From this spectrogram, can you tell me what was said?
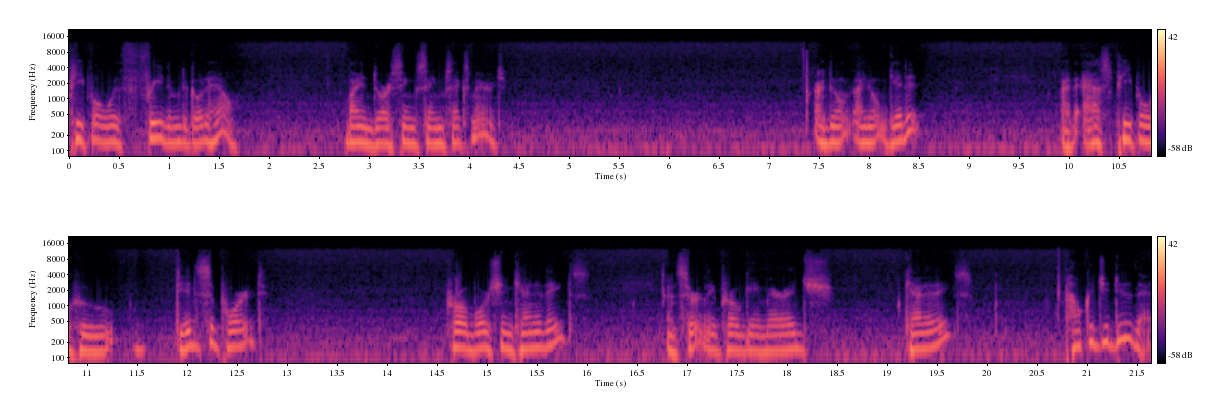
people with freedom to go to hell by endorsing same-sex marriage. I don't I don't get it. I've asked people who did support pro-abortion candidates and certainly pro-gay marriage candidates. How could you do that?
